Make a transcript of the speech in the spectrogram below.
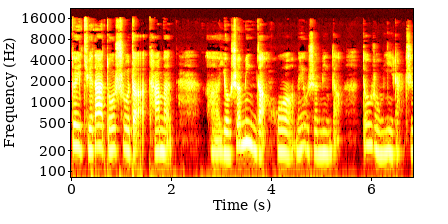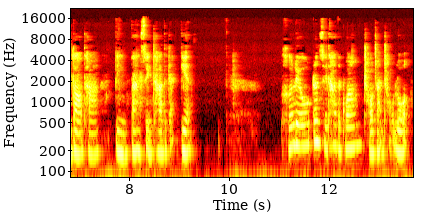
对绝大多数的他们，呃，有生命的或没有生命的，都容易感知到它，并伴随它的改变。河流跟随它的光潮涨潮落，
